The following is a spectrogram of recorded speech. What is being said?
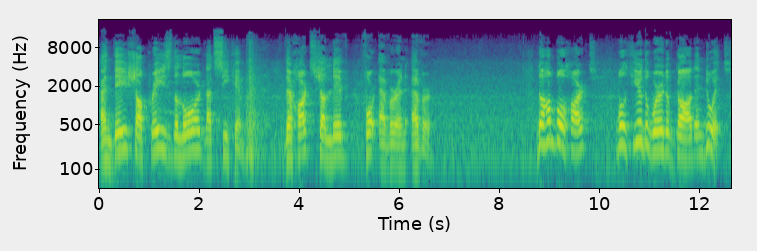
and they shall praise the Lord that seek him. Their hearts shall live forever and ever. The humble heart will hear the word of God and do it,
